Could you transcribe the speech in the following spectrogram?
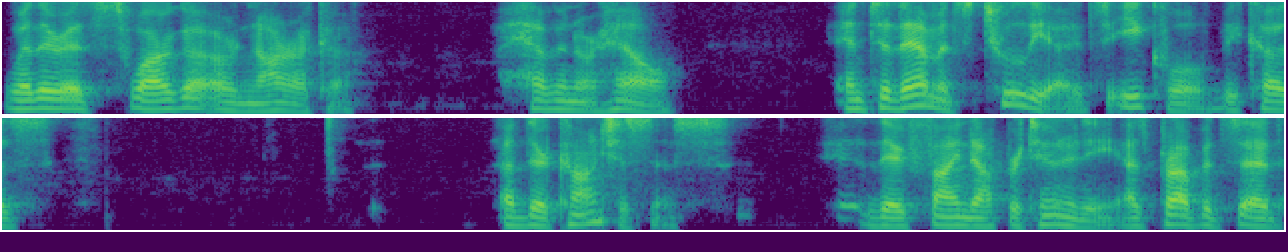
whether it's Swarga or Naraka, heaven or hell. And to them, it's Tulia, it's equal because of their consciousness. They find opportunity. As Prabhupada said,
